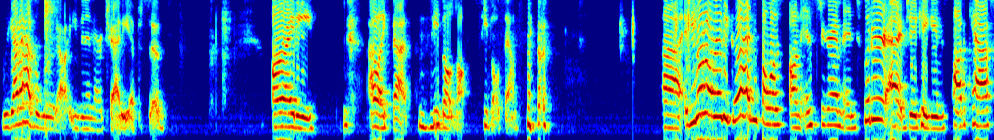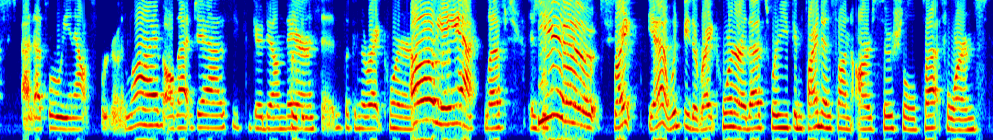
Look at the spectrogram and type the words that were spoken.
We gotta have a loadout even in our chatty episode. Alrighty, I like that Mhm. seatbelt seatbelt sound. Uh, if you don't already, go ahead and follow us on Instagram and Twitter at JK Games Podcast. Uh, that's where we announce if we're going live, all that jazz. You can go down there, look in the right corner. Oh yeah, yeah, Left is cute. right. Yeah, it would be the right corner. That's where you can find us on our social platforms.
